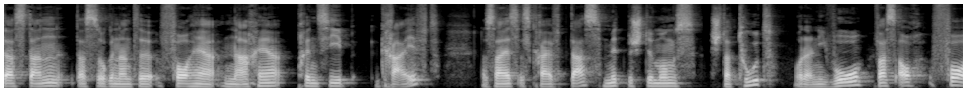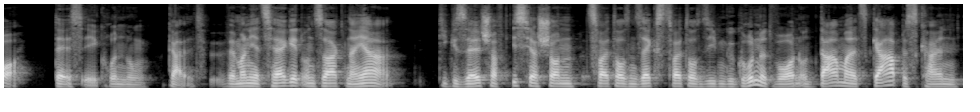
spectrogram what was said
dass dann das sogenannte Vorher-Nachher-Prinzip greift. Das heißt, es greift das Mitbestimmungsstatut oder Niveau, was auch vor der SE-Gründung galt. Wenn man jetzt hergeht und sagt, na ja, die Gesellschaft ist ja schon 2006, 2007 gegründet worden und damals gab es kein,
